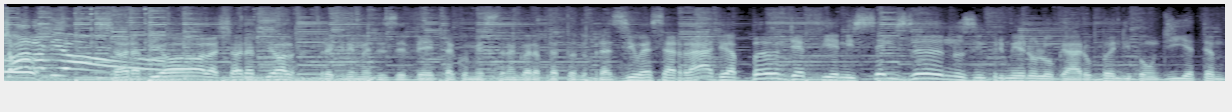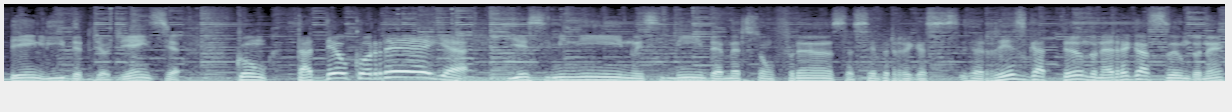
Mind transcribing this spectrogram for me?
Chora, viola! Chora viola, chora viola. O programa do ZV tá começando agora para todo o Brasil. Essa é a rádio, a Band FM, seis anos em primeiro lugar. O Band Bom Dia também líder de audiência com Tadeu Correia. E esse menino, esse lindo Emerson França, sempre resgatando, né? Regaçando, né?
